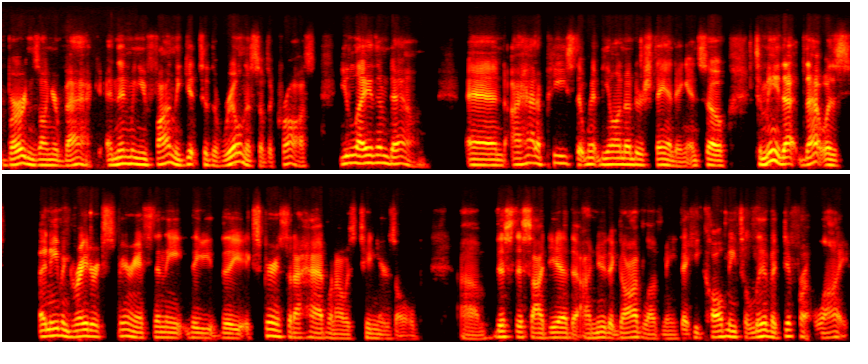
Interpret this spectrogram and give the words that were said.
burdens on your back and then when you finally get to the realness of the cross you lay them down and i had a peace that went beyond understanding and so to me that that was an even greater experience than the the the experience that i had when i was 10 years old um, this this idea that I knew that God loved me, that He called me to live a different life,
